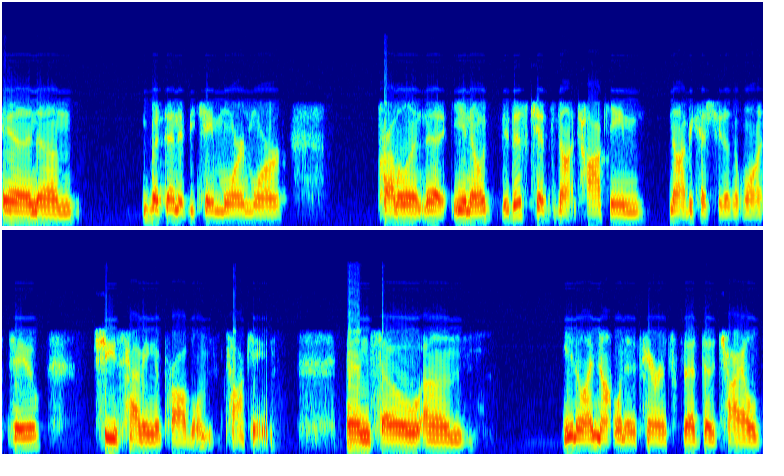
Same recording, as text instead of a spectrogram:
And, um, but then it became more and more prevalent that, you know, this kid's not talking, not because she doesn't want to, she's having a problem talking. And so, um, you know, I'm not one of the parents that the child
